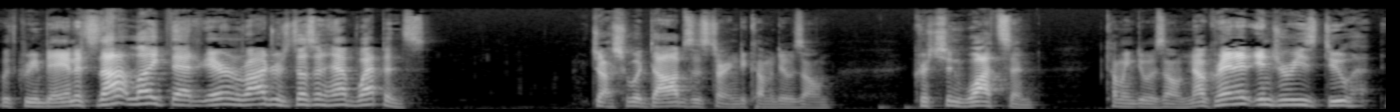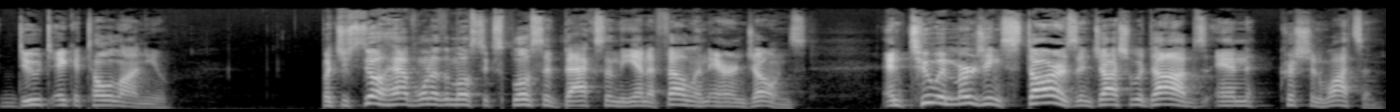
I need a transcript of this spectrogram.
with Green Bay. And it's not like that Aaron Rodgers doesn't have weapons. Joshua Dobbs is starting to come into his own. Christian Watson coming to his own. Now, granted, injuries do do take a toll on you, but you still have one of the most explosive backs in the NFL in Aaron Jones, and two emerging stars in Joshua Dobbs and Christian Watson.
